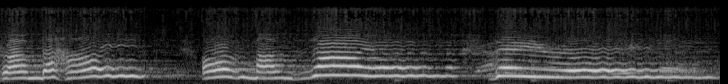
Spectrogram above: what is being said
From the heights of Mount Zion they rain.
